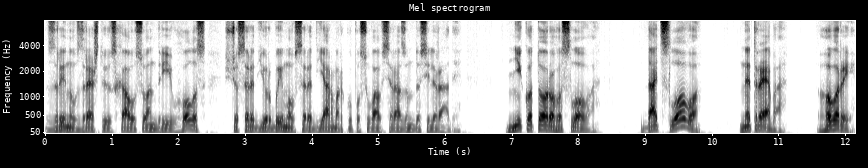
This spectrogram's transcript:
Зринув зрештою з хаосу Андріїв голос, що серед юрби, мов серед ярмарку, посувався разом до сільради. Ні которого слова. Дать слово? Не треба. Говори.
